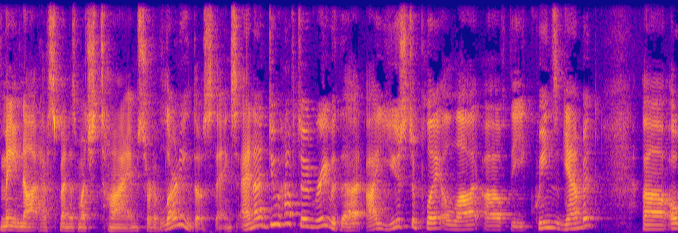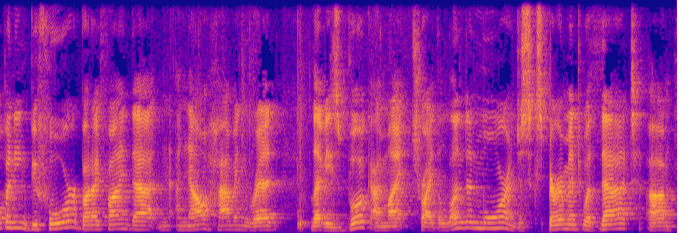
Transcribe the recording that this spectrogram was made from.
may not have spent as much time sort of learning those things. And I do have to agree with that. I used to play a lot of the Queen's Gambit uh, opening before, but I find that now having read Levy's book, I might try the London more and just experiment with that. Um,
